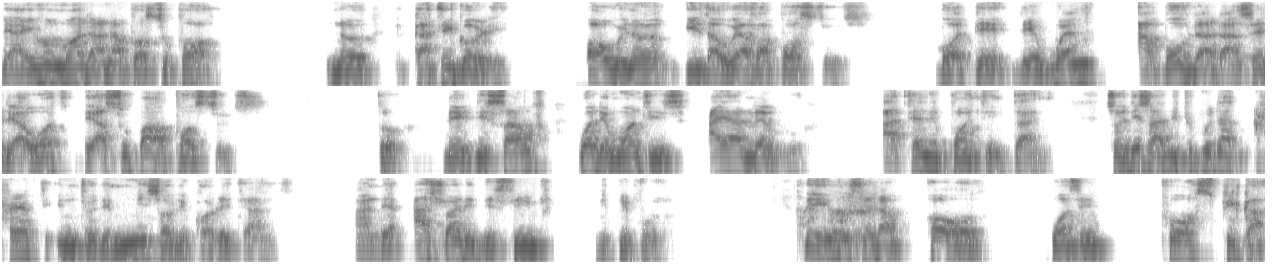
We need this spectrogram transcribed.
they are even more than Apostle Paul, you know, category. All we know is that we have apostles, but they, they went above that and said they are what? They are super apostles. So they deserve what they want is higher level at any point in time. So these are the people that crept into the midst of the Corinthians and they actually deceived the people. They even said that Paul was a poor speaker.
